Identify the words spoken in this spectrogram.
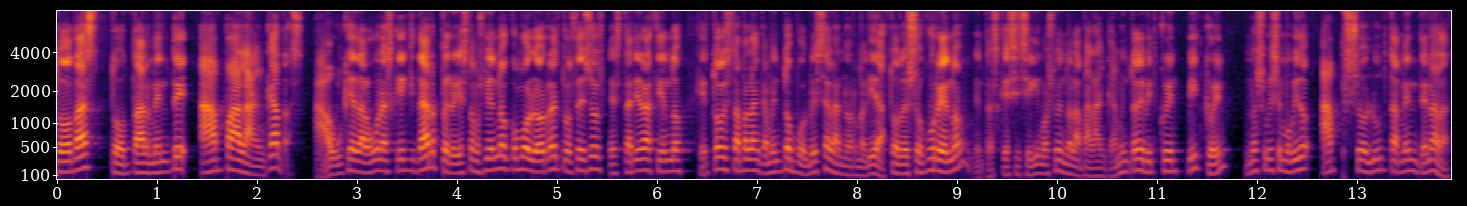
todas totalmente apalancadas. Aún queda algunas que quitar, pero ya estamos viendo cómo los retrocesos estarían haciendo que todo este apalancamiento volviese a la normalidad. Todo eso ocurriendo, mientras que si seguimos viendo el apalancamiento de Bitcoin, Bitcoin no se hubiese movido absolutamente nada.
